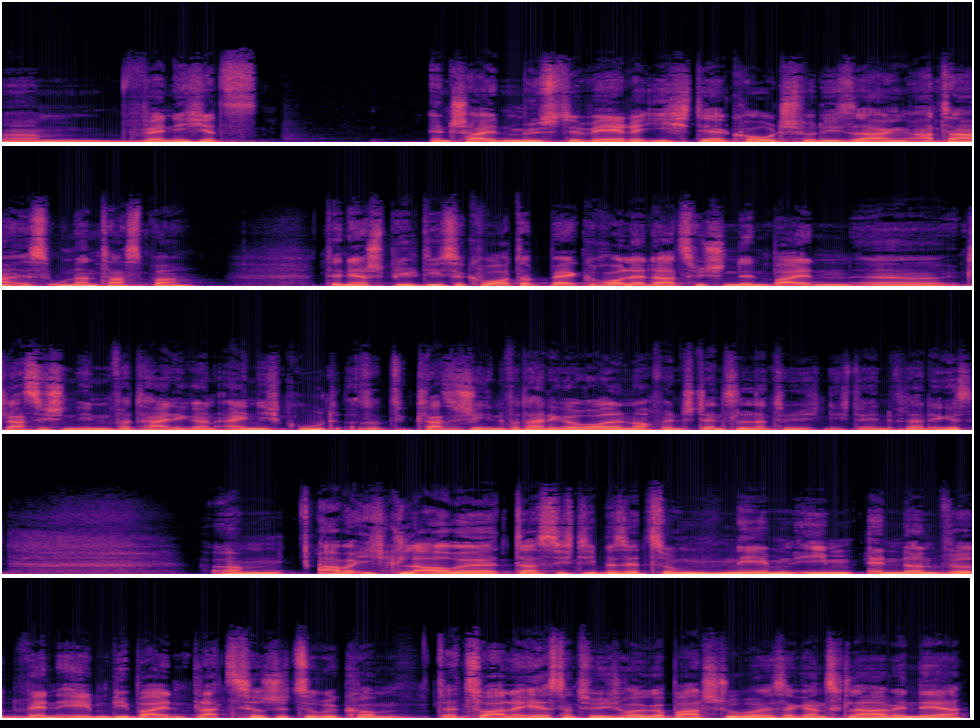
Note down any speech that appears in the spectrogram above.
Ähm, wenn ich jetzt entscheiden müsste, wäre ich der Coach, würde ich sagen, Atta ist unantastbar denn er spielt diese Quarterback-Rolle da zwischen den beiden äh, klassischen Innenverteidigern eigentlich gut, also die klassische Innenverteidigerrollen, auch wenn Stenzel natürlich nicht der Innenverteidiger ist. Ähm, aber ich glaube, dass sich die Besetzung neben ihm ändern wird, wenn eben die beiden Platzhirsche zurückkommen. Zuallererst natürlich Holger Bartstuber, ist ja ganz klar, wenn der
